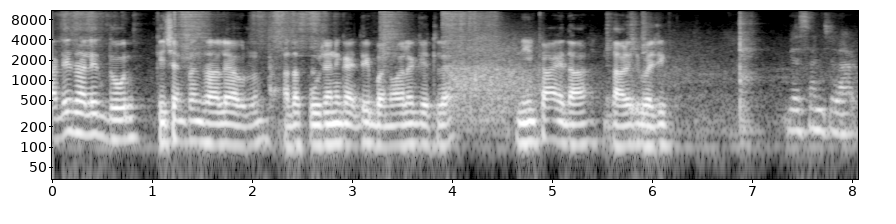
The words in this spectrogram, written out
पाटे झाले दोन. किचन पण झाले आवरून. आता पूजाने काहीतरी बनवायला घेतलंय. आणि काय डाळ डाळीची भाजी? बेसनचे लाडू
